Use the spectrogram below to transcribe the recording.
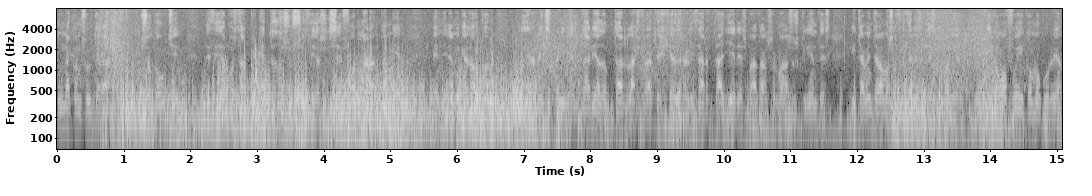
una consultora, Curso Coaching, decidió apostar porque todos sus socios se formaran también en dinámicas de autor, pudieron experimentar y adoptar la estrategia de realizar talleres para transformar a sus clientes y también te vamos a ofrecer ese testimonio cómo fue y cómo ocurrió.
